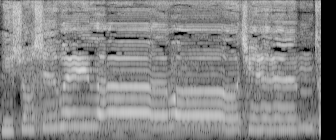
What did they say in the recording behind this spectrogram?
你说是为了我前途。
